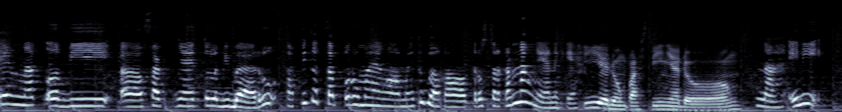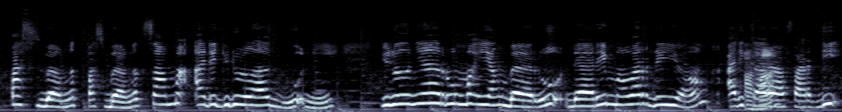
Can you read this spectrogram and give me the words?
enak, lebih eh, vibe-nya itu lebih baru, tapi tetap rumah yang lama itu bakal terus terkenang ya, Nek ya. Iya dong pastinya dong. Nah, ini pas banget, pas banget sama ada judul lagu nih. Judulnya Rumah Yang Baru dari Mawar De Jong, Adhika Aha. Fardi,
